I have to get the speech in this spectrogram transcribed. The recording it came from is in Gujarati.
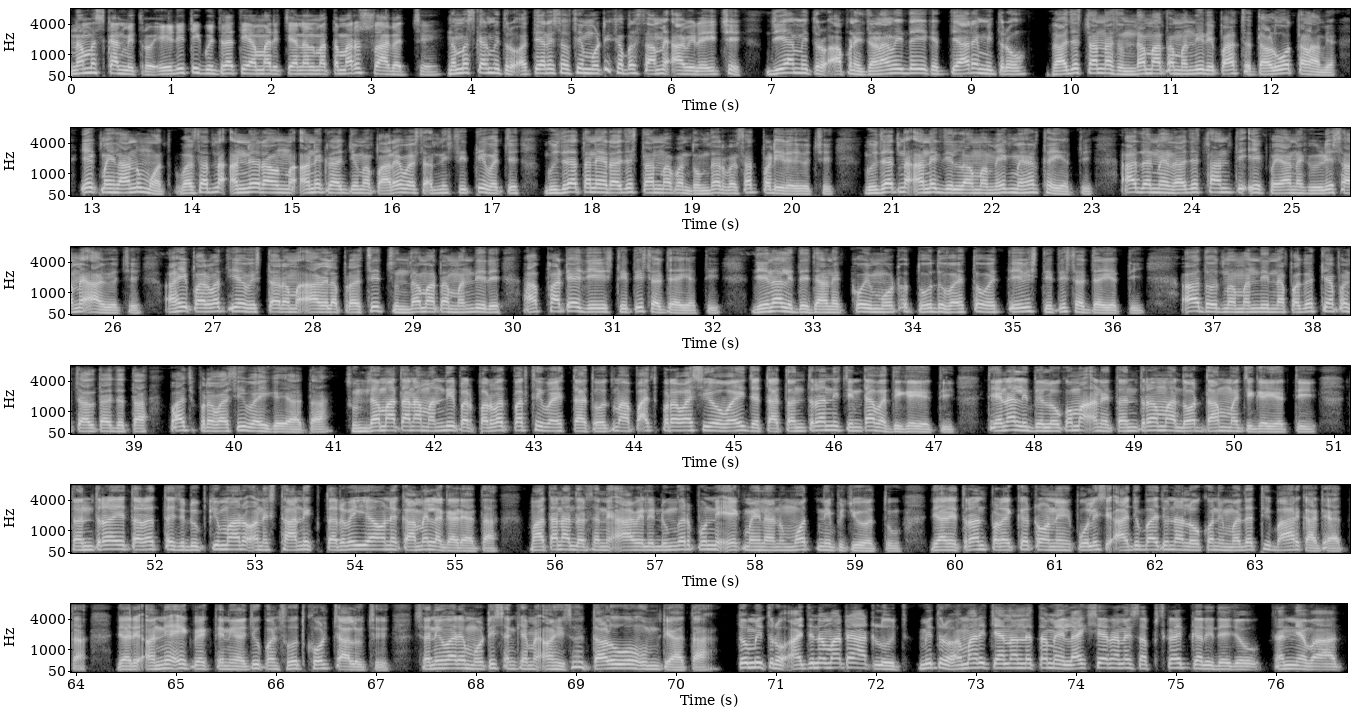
નમસ્કાર મિત્રો એડીટી ગુજરાતી અમારી ચેનલમાં તમારું સ્વાગત છે. નમસ્કાર મિત્રો, અત્યારે સૌથી મોટી ખબર સામે આવી રહી છે. જે આ મિત્રો, આપણે જણાવી દઈએ કે ત્યારે મિત્રો રાજસ્થાનના સંધા માતા મંદિરે પાંચ શ્રદ્ધાળુઓ તણાવ્યા. એક મહિલાનું મોત. વરસાદના અન્ય રાઉન્ડમાં અનેક રાજ્યોમાં ભારે વરસાદની સ્થિતિ વચ્ચે ગુજરાત અને રાજસ્થાનમાં પણ ધૂમધાર વરસાદ પડી રહ્યો છે. ગુજરાતના અનેક જિલ્લાઓમાં મેઘમહેર થઈ હતી. આ દરમિયાન રાજસ્થાનથી એક ભયાનક વીડિયો સામે આવ્યો છે. અહીં પર્વતીય વિસ્તારોમાં આવેલા પ્રસિદ્ધ સુંધા માતા મંદિરે આપ ફાટ્યા જેવી સ્થિતિ સર્જાઈ હતી, જેના લીધે જાણે કોઈ મોટો ધોધ વહેતો હોય તેવી સ્થિતિ સર્જાઈ હતી. આ ધોધમાં મંદિરના પગથિયા પર ચાલતા જતા પાંચ પ્રવાસી વહી ગયા હતા. સુંધા માતાના મંદિર પર પર્વત પરથી વહેતા ધોધમાં પાંચ પ્રવાસીઓ વહી જતા તંત્રની ચિંતા વધી ગઈ હતી. તેના લીધે લોકોમાં અને તંત્રમાં દોડધામ મચી ગઈ હતી. તંત્રએ તરત જ ડૂબકી મારો અને સ્થાનિક તરવૈયાઓને કામે લગાડ્યા હતા. માતાના દર્શને આવેલી ડુંગરપુરની એક મહિલાનું મોત નીપજ્યું હતું, જ્યારે ત્રણ પ્રકટોને પોલીસે આજુબાજુના લોકોની મદદથી બહાર કાઢ્યા હતા, જ્યારે અન્ય એક વ્યક્તિની હજુ પણ શોધખોળ ચાલુ છે. શનિવારે મોટી સંખ્યામાં અહીં શ્રદ્ધાળુઓ ઉમટ્યા હતા. તો મિત્રો, આજના માટે આટલું જ. મિત્રો, અમારી ચેનલને તમે લાઈક શેર અને સબસ્ક્રાઇબ કરી દેજો. ધન્યવાદ.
